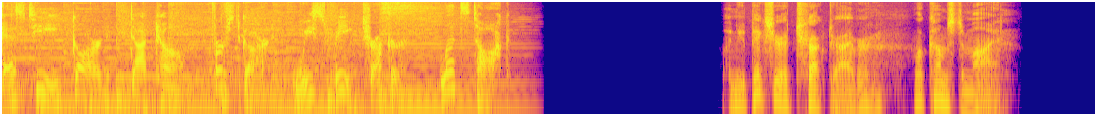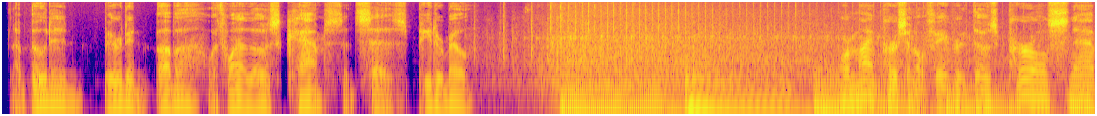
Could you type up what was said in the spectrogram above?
stguard.com. First Guard, we speak trucker. Let's talk. When you picture a truck driver, what comes to mind? A booted, bearded Bubba with one of those caps that says Peterbilt? Or my personal favorite, those pearl snap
